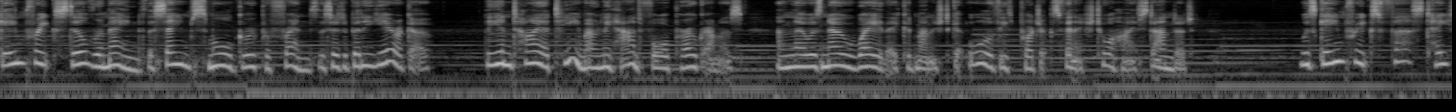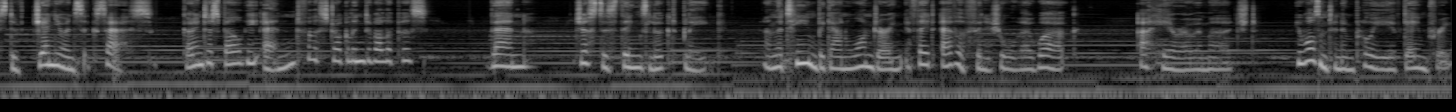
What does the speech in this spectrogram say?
Game Freak still remained the same small group of friends that it had been a year ago. The entire team only had four programmers, and there was no way they could manage to get all of these projects finished to a high standard. Was Game Freak's first taste of genuine success going to spell the end for the struggling developers? Then, just as things looked bleak, and the team began wondering if they'd ever finish all their work, a hero emerged. He wasn't an employee of Game Freak.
